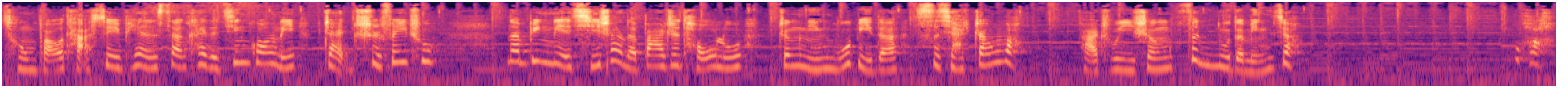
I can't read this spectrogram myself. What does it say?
从宝塔碎片散开的金光里展翅飞出。那并列其上的八只头颅狰狞无比的四下张望，发出一声愤怒的鸣叫。不好！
